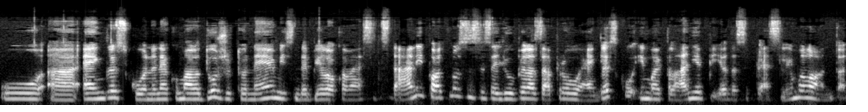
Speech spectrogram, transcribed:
u a, Englesku na neku malo dužu turneju, mislim da je bilo oko mesec dana i potpuno sam se zaljubila zapravo u Englesku i moj plan je bio da se preselim u London.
